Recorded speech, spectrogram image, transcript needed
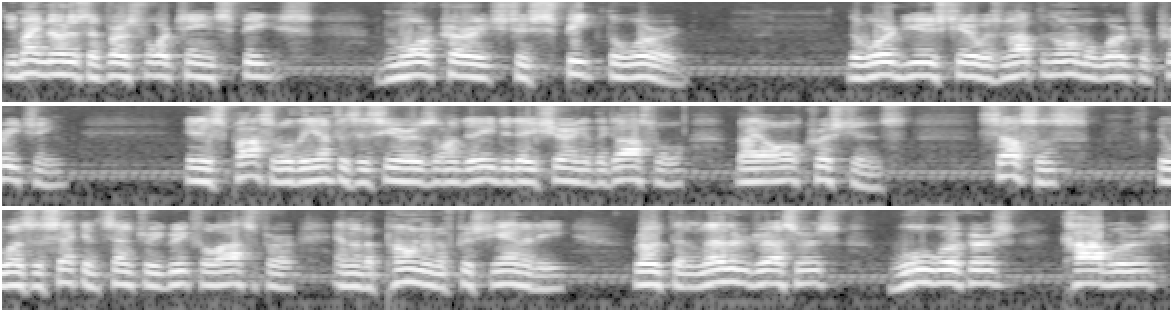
You might notice that verse 14 speaks more courage to speak the word. The word used here was not the normal word for preaching. It is possible the emphasis here is on day to day sharing of the gospel by all Christians. Celsus, who was a second century Greek philosopher and an opponent of Christianity, wrote that leather dressers, wool workers, cobblers,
